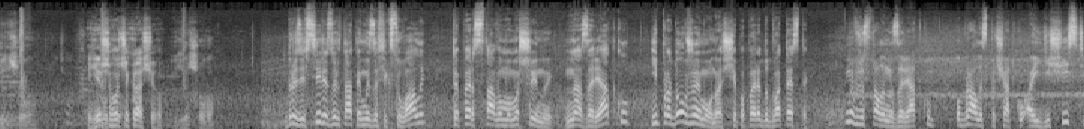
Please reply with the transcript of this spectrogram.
більшого, Гіршого чи кращого? гіршого. Друзі, всі результати ми зафіксували. Тепер ставимо машину на зарядку і продовжуємо. У нас ще попереду два тести. Ми вже стали на зарядку. Обрали спочатку ID6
